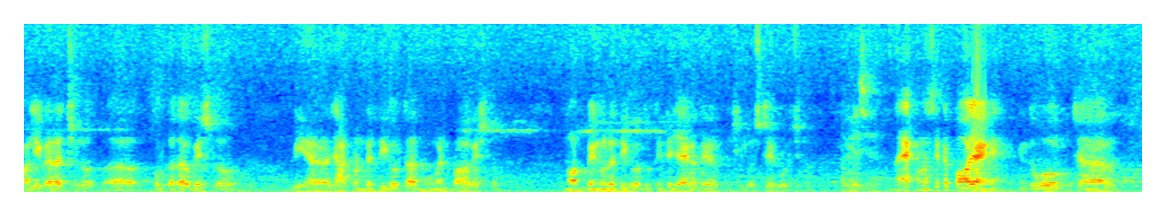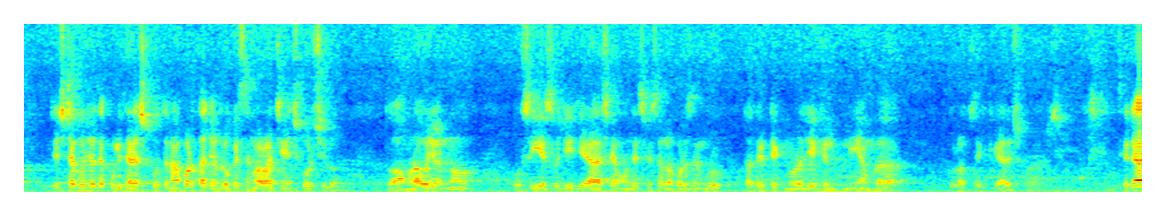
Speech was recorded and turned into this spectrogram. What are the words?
পালিয়ে বেড়াচ্ছিল কলকাতাও গেছিল বিহার ঝাড়খণ্ডের দিকেও তার মুভমেন্ট পাওয়া গেছিল। নর্থ বেঙ্গলের দিকেও দু তিনটে জায়গাতে ছিল স্টে করছিল। হয়েছে না এখনও সেটা পাওয়া যায়নি কিন্তু ও চেষ্টা করছে যাতে পুলিশ অ্যারেস্ট করতে না পারে তার জন্য লোকেশন বারবার চেঞ্জ করছিল। তো আমরা ওই জন্য ওসি এসওজি যে আছে আমাদের স্পেশাল অপারেশন গ্রুপ তাদের টেকনোলজি হেল্প নিয়ে আমরা গোলাপ শেখকে অ্যারেস্ট করা হচ্ছে সেটা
